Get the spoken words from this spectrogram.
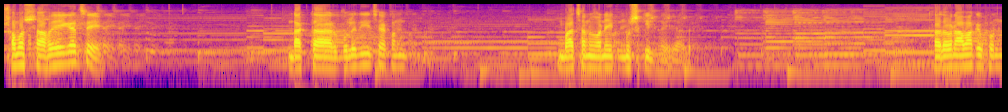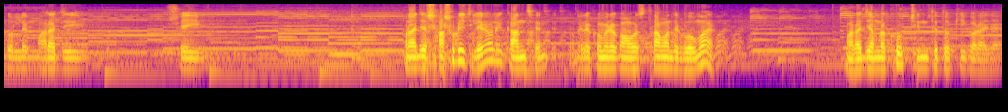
সমস্যা হয়ে গেছে। ডাক্তার বলে দিয়েছে, এখন বাঁচানো অনেক মুশকিল হয়ে যাবে। তখন আমাকে ফোন করলেন মহারাজজি, সেই ওনার যে শাশুড়ি ছিলেন, উনি কাঁদছেন। এরকম এরকম অবস্থা আমাদের বৌমার। মহারাজ আমরা খুব চিন্তিত কি করা যায়।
